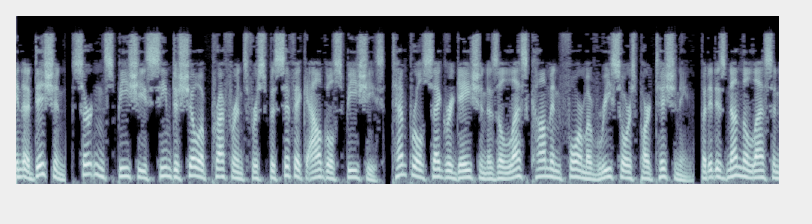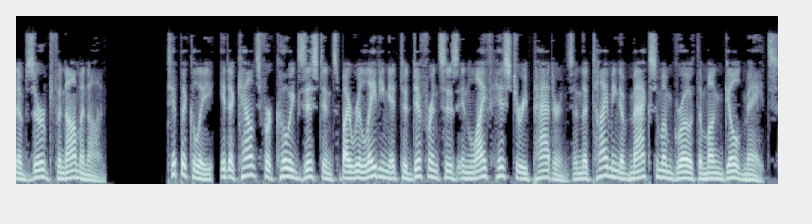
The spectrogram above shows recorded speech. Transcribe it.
In addition, certain species seem to show a preference for specific algal species. Temporal segregation is a less common form of resource partitioning, but it is nonetheless an observed phenomenon. Typically, it accounts for coexistence by relating it to differences in life history patterns and the timing of maximum growth among guild mates.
